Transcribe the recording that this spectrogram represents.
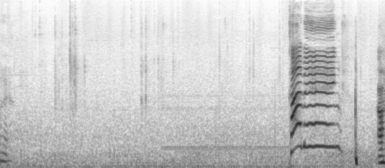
Okay. Coming. Uh.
